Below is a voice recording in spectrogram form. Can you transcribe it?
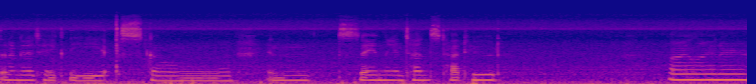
then I'm gonna take the scone insanely intense tattooed eyeliner.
